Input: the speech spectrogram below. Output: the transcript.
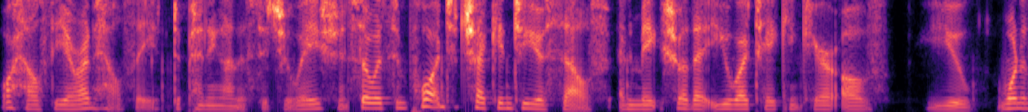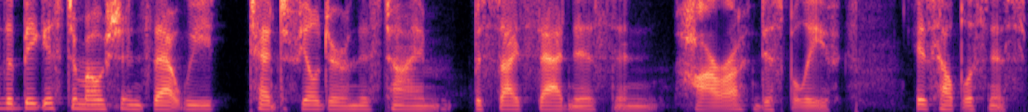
or healthy or unhealthy, depending on the situation. So it's important to check into yourself and make sure that you are taking care of you. One of the biggest emotions that we tend to feel during this time, besides sadness and horror, and disbelief, is helplessness.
